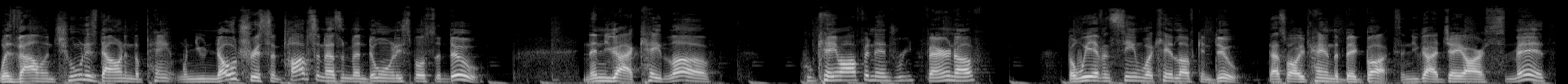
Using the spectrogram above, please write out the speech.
With Valanciunas down in the paint when you know Tristan Thompson hasn't been doing what he's supposed to do. And then you got K Love, who came off an injury, fair enough, but we haven't seen what K Love can do. That's why we pay him the big bucks. And you got J.R. Smith,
